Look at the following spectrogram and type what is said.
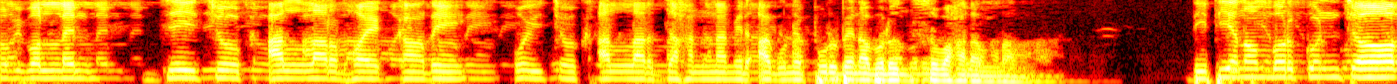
নবী বললেন, যেই চোখ আল্লাহর ভয়ে কাঁদে, ওই চোখ আল্লাহর জাহান নামের আগুনে পুড়বে না বলুন সুবাহান দ্বিতীয় নম্বর কোন চোখ?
